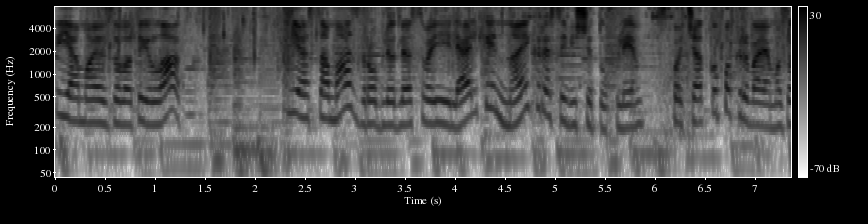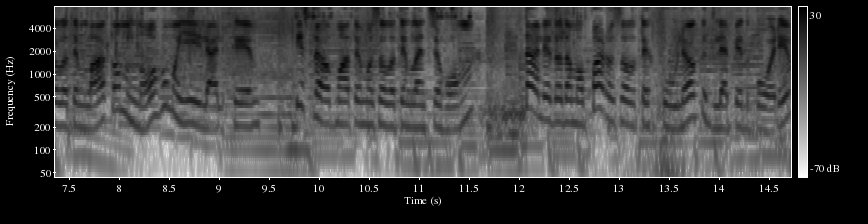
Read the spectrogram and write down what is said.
Я маю золотий лак. Я сама зроблю для своєї ляльки найкрасивіші туфлі. Спочатку покриваємо золотим лаком ногу моєї ляльки. Після обматуємо золотим ланцюгом. Далі додамо пару золотих кульок для підборів.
